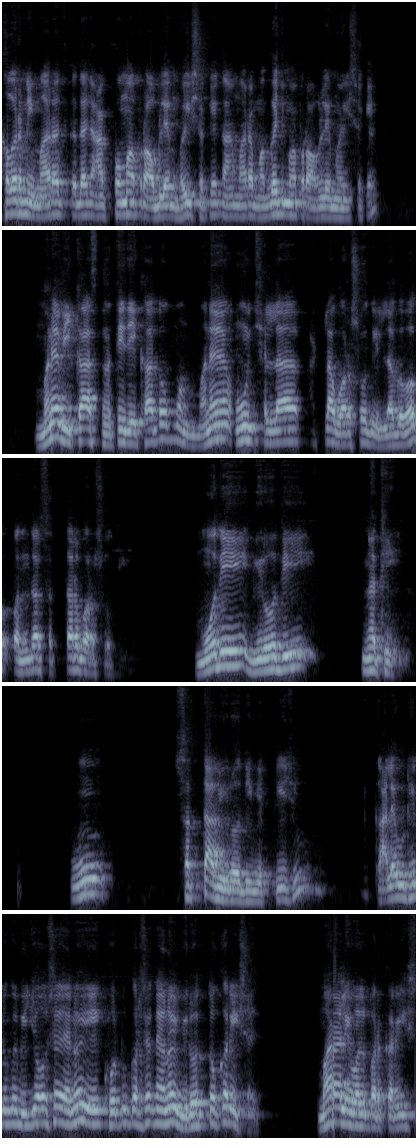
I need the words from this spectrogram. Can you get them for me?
ખબર નહીં, મારા કદાચ આંખોમાં પ્રોબ્લેમ હોઈ શકે, કાં મારા મગજમાં પ્રોબ્લેમ હોઈ શકે. મને વિકાસ નથી દેખાતો, પણ મને હું છેલ્લા આટલા વર્ષોથી, લગભગ પંદર સત્તર વર્ષોથી, મોદી વિરોધી નથી. હું સત્તા વિરોધી વ્યક્તિ છું. કાલે ઉઠીને કોઈ બીજો આવશે એનો એ ખોટું કરશે તો એનો વિરોધ તો કરીશ જ. મારા લેવલ પર કરીશ,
